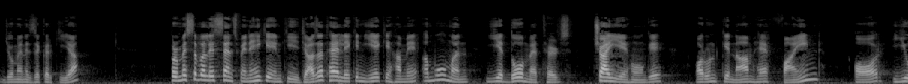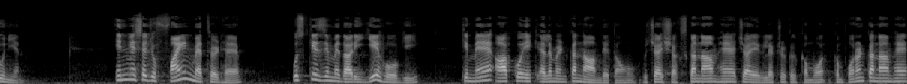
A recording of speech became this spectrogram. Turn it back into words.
جو میں نے ذکر کیا۔ پرمسبل اس سینس میں نہیں کہ ان کی اجازت ہے، لیکن یہ کہ ہمیں عموماً یہ دو میتھڈز چاہیے ہوں گے اور ان کے نام ہے فائنڈ اور یونین ان میں سے جو فائنڈ میتھڈ ہے، اس کی ذمہ داری یہ ہوگی کہ میں آپ کو ایک ایلیمنٹ کا نام دیتا ہوں، چاہے شخص کا نام ہے، چاہے الیکٹریکل کمپوننٹ کا نام ہے،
